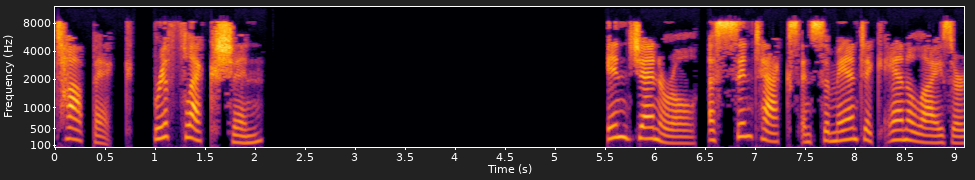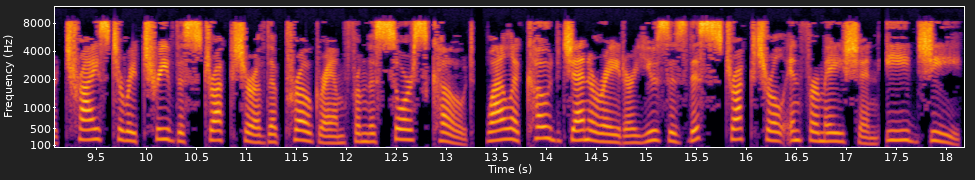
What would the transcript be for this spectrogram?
Topic: Reflection In general, a syntax and semantic analyzer tries to retrieve the structure of the program from the source code, while a code generator uses this structural information e.g.,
